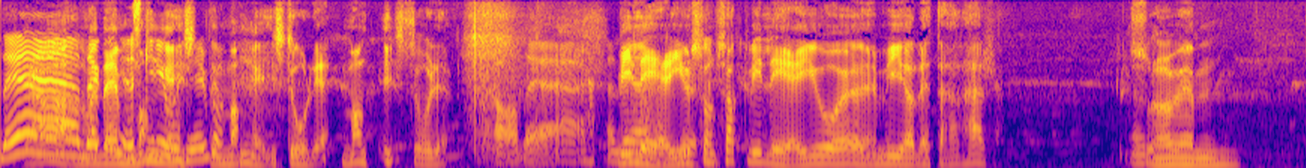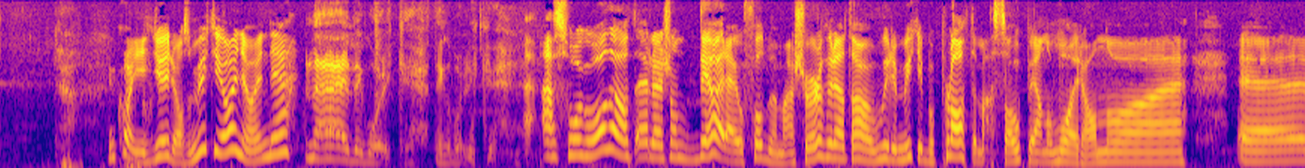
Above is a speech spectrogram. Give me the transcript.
Det, Ja, det kan er skrive det er mange historier. Mange historier. Ja, det, det, Vi ler jo, som sagt, vi ler jo eh, mye av dette her. Så um, Du kan ikke gjøre så mye annet enn det. Nei, det går ikke. Det går ikke. Jeg så også det, at, eller sånn, det har jeg jo fått med meg sjøl, for jeg har vært mye på platemesser opp gjennom årene. Og, eh,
